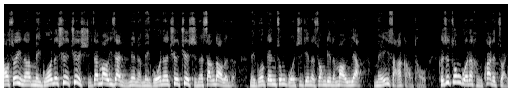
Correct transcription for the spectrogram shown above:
好，所以呢，美国呢确确实在贸易战里面呢，美国呢确确实呢伤到了美国跟中国之间的双边的贸易量没啥搞头。可是中国呢很快的转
